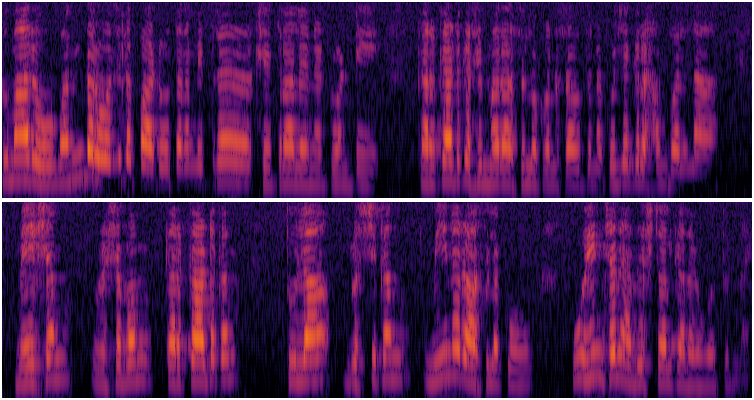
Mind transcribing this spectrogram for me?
సుమారు వంద రోజుల పాటు తన మిత్ర క్షేత్రాలైనటువంటి కర్కాటక సింహరాశిలో కొనసాగుతున్న కుజగ్రహం వలన మేషం వృషభం కర్కాటకం తుల వృశ్చికం మీన రాశులకు ఊహించని అదృష్టాలు కలగబోతున్నాయి.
